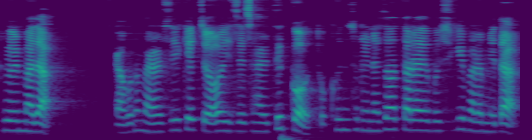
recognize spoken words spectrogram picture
토요일마다 라고도 말할 수 있겠죠. 이제 잘 듣고 또 큰 소리 내서 따라해 보시기 바랍니다.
